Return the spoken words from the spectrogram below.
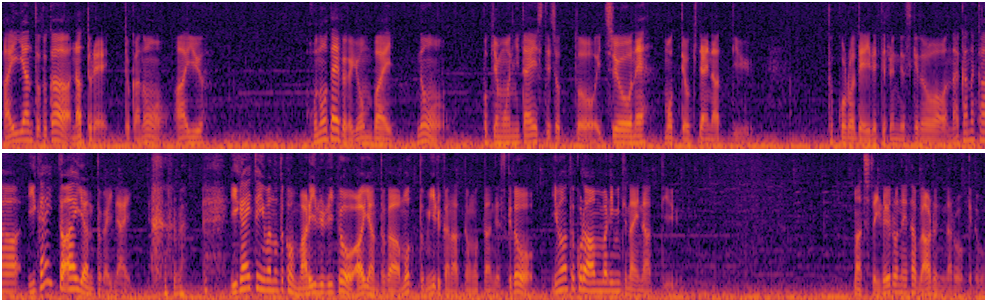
アイアントとかナットレイとかのああいう炎タイプが4倍のポケモンに対してちょっと一応ね持っておきたいなっていう。ところで入れてるんですけどなかなか意外とアイアントがいない。意外と今のところマリルリとアイアントがもっと見るかなって思ったんですけど今のところあんまり見てないなっていう。まあちょっといろいろね多分あるんだろうけど。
